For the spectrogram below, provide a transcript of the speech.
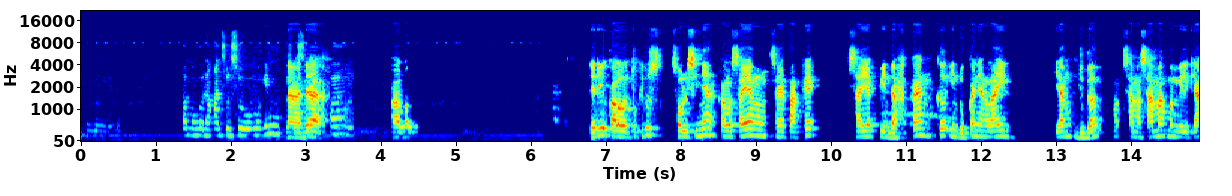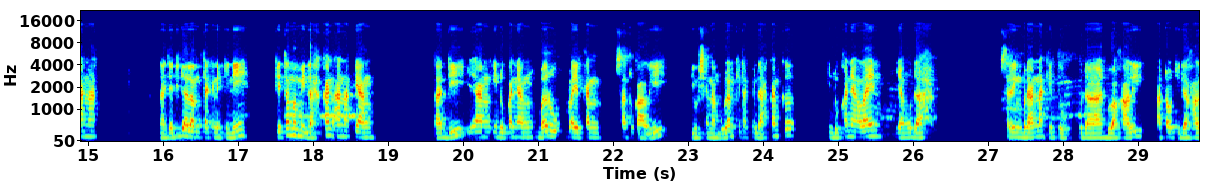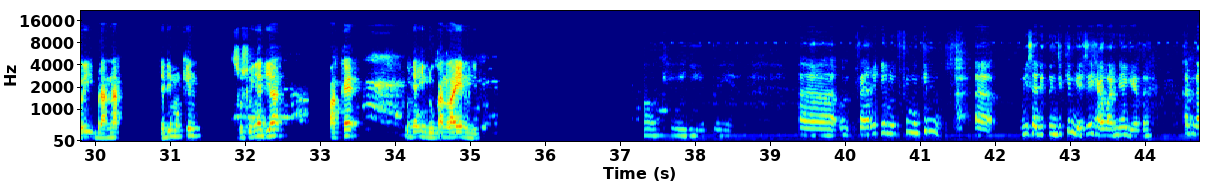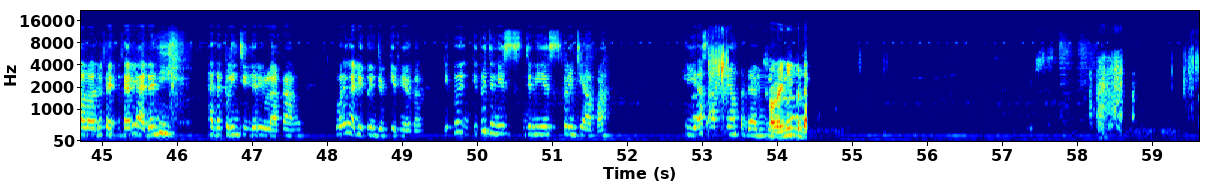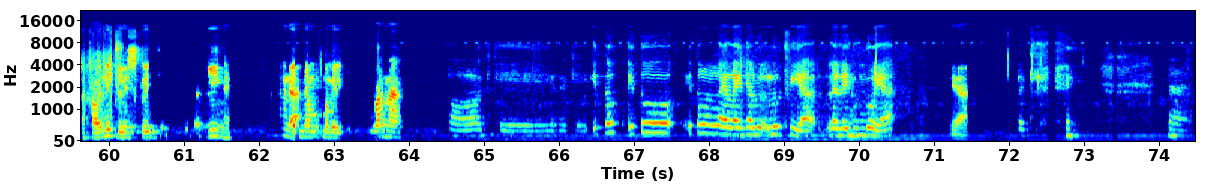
Atau menggunakan susu mungkin? Nah susu ada. Apa? Kalau jadi kalau untuk itu solusinya kalau saya yang saya pakai saya pindahkan ke indukan yang lain yang juga sama-sama memiliki anak. Nah, jadi dalam teknik ini kita memindahkan anak yang tadi yang indukan yang baru melahirkan satu kali di usia enam bulan kita pindahkan ke indukan yang lain yang udah sering beranak itu, udah dua kali atau tiga kali beranak. Jadi mungkin susunya dia pakai punya indukan lain gitu. Oke gitu ya. Uh, Ferry Lutfi mungkin uh, bisa ditunjukin gak sih hewannya gitu? Kan kalau ada Ferry ada nih, ada kelinci di belakang. Boleh nggak ditunjukin gitu? Itu itu jenis jenis kelinci apa? Hias atau yang pedagang? Kalau ini pedagang. Nah, kalau ini jenis kelinci daging. Enggak. Dia memiliki warna. Oke, okay, oke. Okay. Itu itu itu lelenya Lutfi ya, lele Dumbo ya? Ya. Oke. Okay. Nah,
